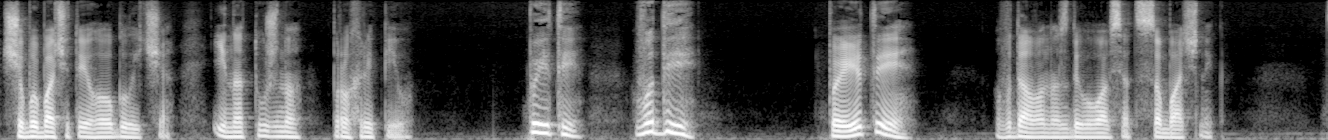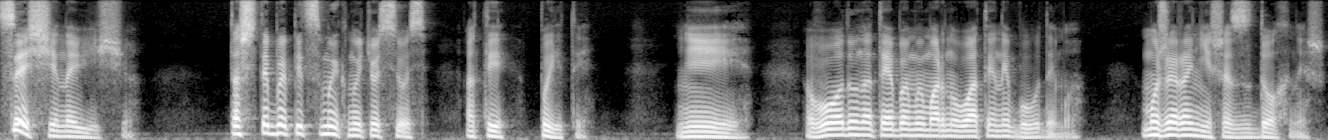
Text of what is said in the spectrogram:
щоб бачити його обличчя, і натужно прохрипів. Пити, води. Пити? вдавано здивувався собачник. Це ще навіщо? Та ж тебе підсмикнуть ось ось, а ти пити. Ні, воду на тебе ми марнувати не будемо. Може, раніше здохнеш.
